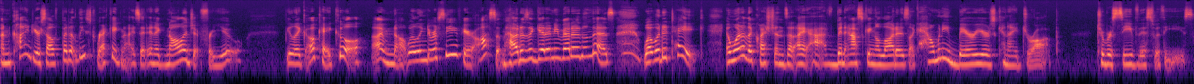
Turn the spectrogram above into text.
unkind to yourself, but at least recognize it and acknowledge it for you. Be like, okay, cool. I'm not willing to receive here. Awesome. How does it get any better than this? What would it take? And one of the questions that I have been asking a lot is like, how many barriers can I drop to receive this with ease?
